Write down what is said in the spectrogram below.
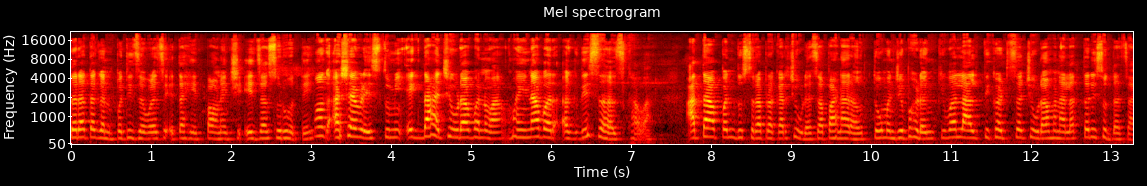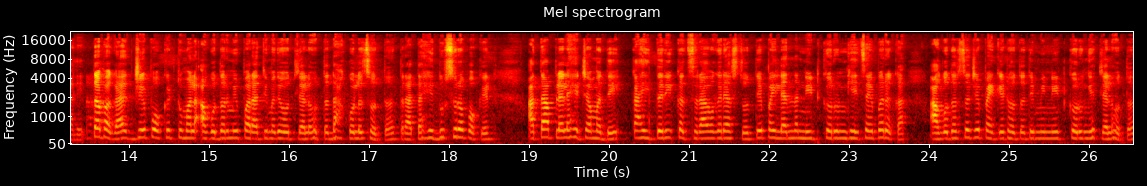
तर आता गणपती जवळच येत आहेत पाहुण्याची एजा सुरू होते. मग अशा वेळेस तुम्ही एकदा हा चिवडा बनवा महिनाभर अगदी सहज खावा. आता आपण दुसरा प्रकार चिवड्याचा पाहणार आहोत. तो म्हणजे भडंग किंवा लाल तिखटचा चिवडा म्हणाला तरी सुद्धा चालेल. आता बघा जे पॉकेट तुम्हाला अगोदर मी परातीमध्ये ओतलेलं होतं दाखवलंच होतं तर आता हे दुसरं पॉकेट आता आपल्याला ह्याच्यामध्ये काहीतरी कचरा वगैरे असतो ते पहिल्यांदा नीट करून घ्यायचं आहे बरं का? अगोदरचं जे पॅकेट होतं ते मी नीट करून घेतलेलं होतं.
